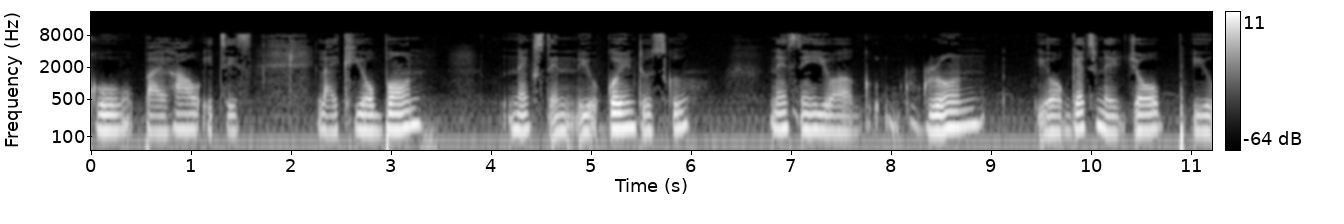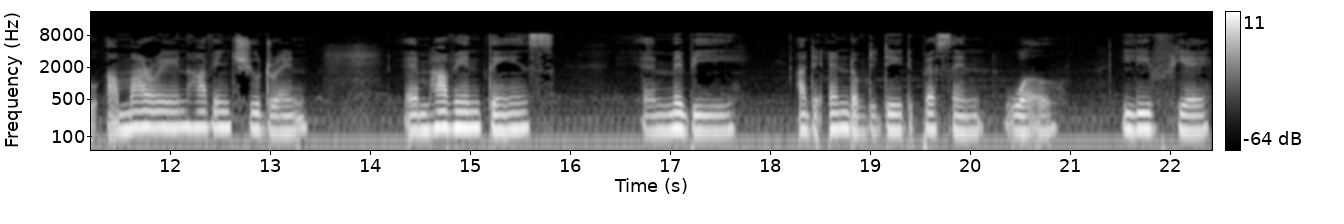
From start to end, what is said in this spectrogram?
go by how it is like you're born next thing you're going to school. Next thing you are grown. You're getting a job. You are marrying having children um, having things. And maybe at the end of the day the person will live here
